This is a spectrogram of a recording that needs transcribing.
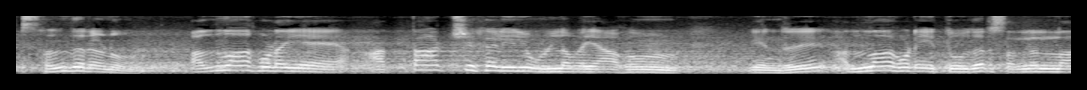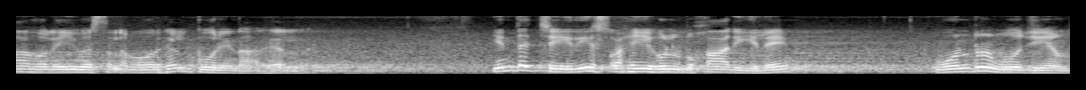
சந்திரனும் அல்லாஹுடைய அத்தாட்சிகளில் உள்ளவையாகும் என்று அல்லாஹுடைய தூதர் சல்லல்லாஹு அலைஹி வஸல்லம் அவர்கள் கூறினார்கள். இந்த செய்தி சொஹீஹுல் புகாரியிலே ஒன்று பூஜ்ஜியம்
